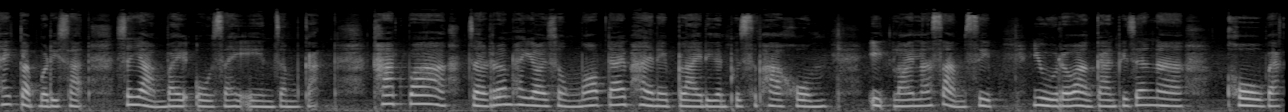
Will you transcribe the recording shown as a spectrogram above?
ให้กับบริษัทสยามไบโอไซเอนจำกัด คาดว่าจะเริ่มทยอยส่งมอบได้ภายในปลายเดือนพฤษภาคม อีกร้อยละ 30 อยู่ระหว่างการพิจารณา COVAX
